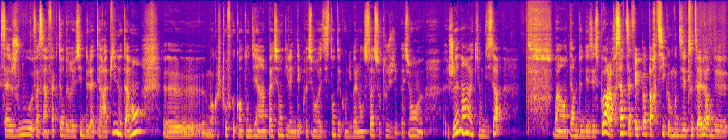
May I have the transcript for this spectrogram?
ça joue, enfin c'est un facteur de réussite de la thérapie notamment. moi, je trouve que quand on dit à un patient qu'il a une dépression résistante et qu'on lui balance ça, surtout j'ai des patients jeunes hein, à qui on dit ça, ben, en termes de désespoir. Alors certes, ça fait pas partie, comme on disait tout à l'heure, de,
